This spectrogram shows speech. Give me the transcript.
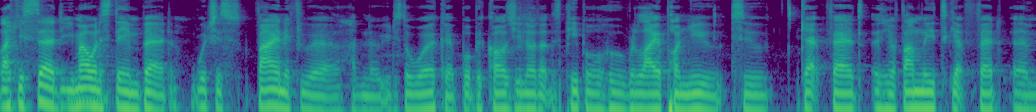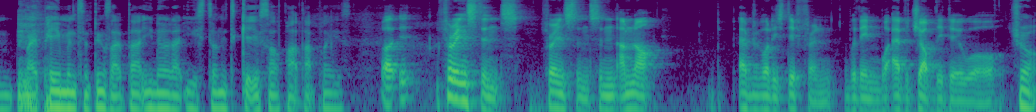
like you said, you might want to stay in bed, which is fine if you were, I don't know, you're just a worker. But because you know that there's people who rely upon you to get fed, and your family to get fed um, by payments and things like that, you know that you still need to get yourself out that place. Well, it, for instance, for instance, and I'm not. Everybody's different within whatever job they do, or Sure.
